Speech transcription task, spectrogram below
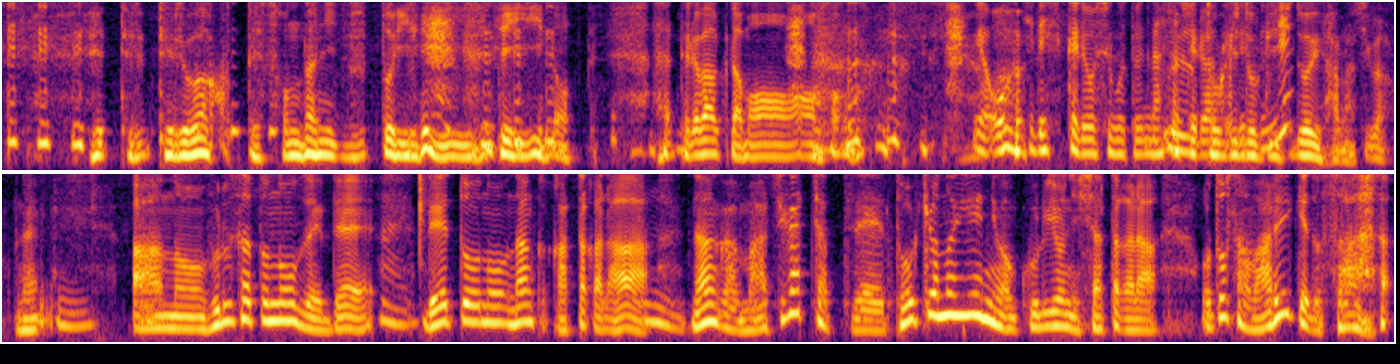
えテレ、テレワークってそんなにずっと家にいていいの？テレワークだもん。いや、お家でしっかりお仕事なさってるわけですね。時々ひどい話がね。うん、あの、ふるさと納税で、冷凍のなんか買ったから、はい、なんか間違っちゃって、東京の家に送るようにしちゃったから、お父さん悪いけどさ、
